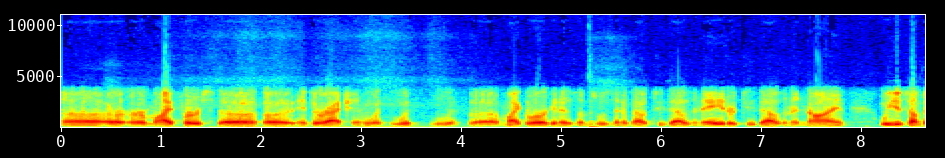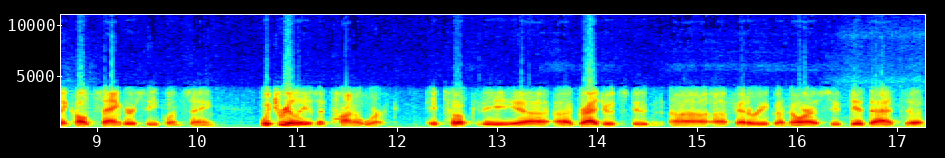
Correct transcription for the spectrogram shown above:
or, or my first uh, uh, interaction with with, with uh, microorganisms was in about 2008 or 2009. We used something called Sanger sequencing, which really is a ton of work. It took the uh, uh, graduate student uh, uh, Federico Noris, who did that. To,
